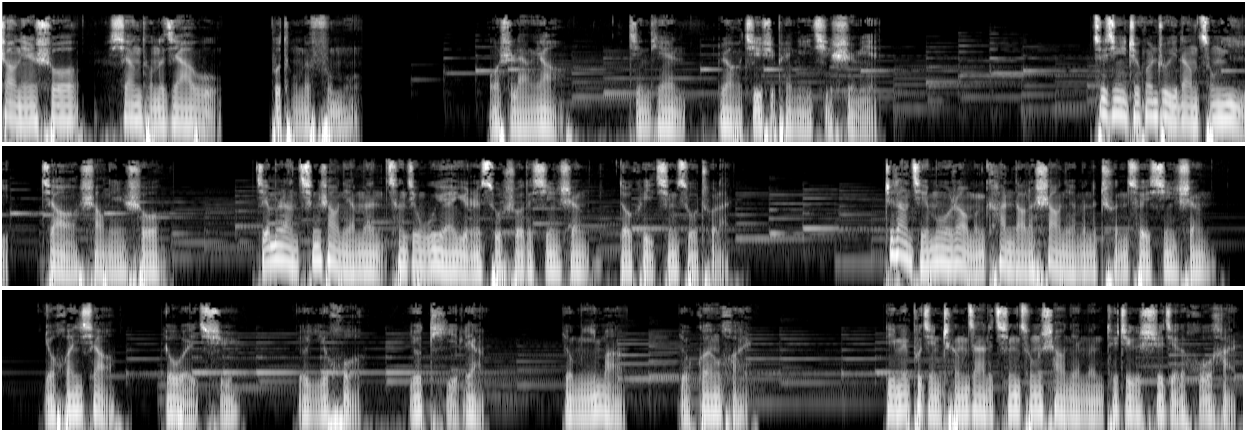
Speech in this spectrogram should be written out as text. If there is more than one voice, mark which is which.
Speaker 1: 少年说：“相同的家务，不同的父母。”我是良药，今天让我继续陪你一起失眠。最近一直关注一档综艺，叫《少年说》，节目让青少年们曾经无缘与人诉说的心声都可以倾诉出来。这档节目让我们看到了少年们的纯粹心声，有欢笑，有委屈，有疑惑，有体谅。有迷茫，有关怀。里面不仅承载了青葱少年们对这个世界的呼喊，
